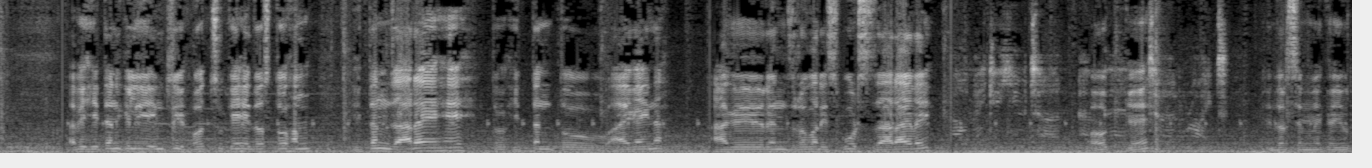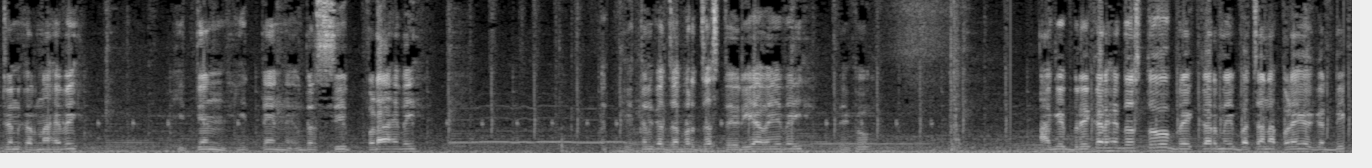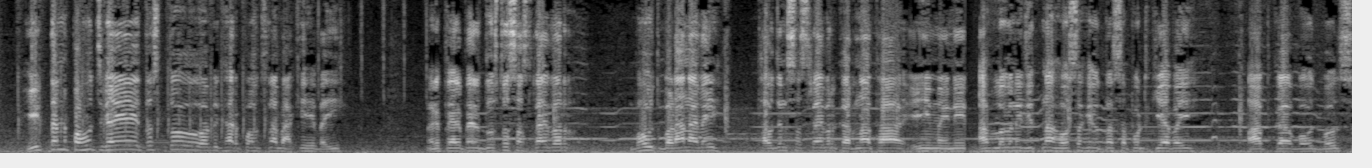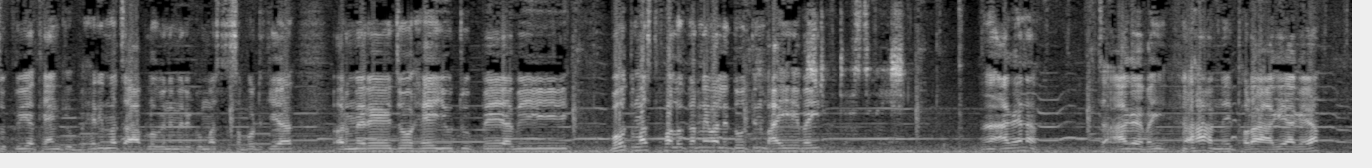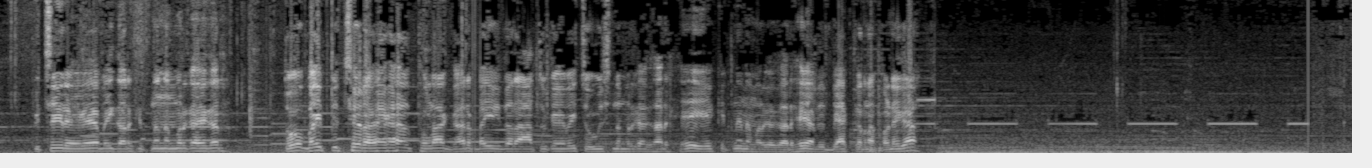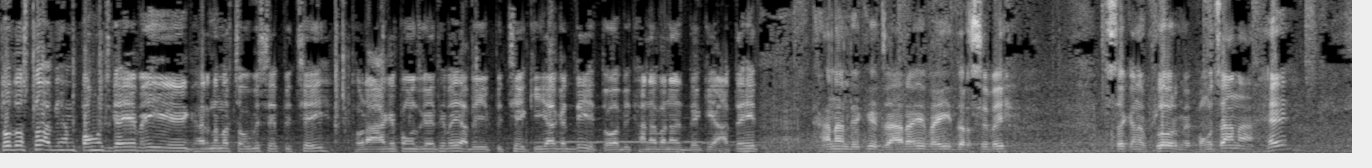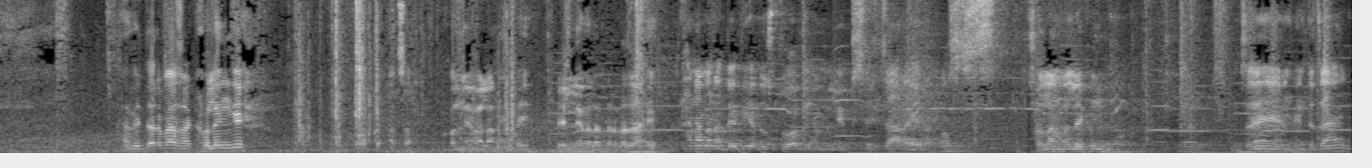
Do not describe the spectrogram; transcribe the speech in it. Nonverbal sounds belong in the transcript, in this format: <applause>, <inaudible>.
अभी हितन के लिए एंट्री हो चुके हैं दोस्तों हम। हितन जा रहे हैं तो हितन तो आएगा ही ना। आगे रेंज रोवर स्पोर्ट्स जा रहा है भाई। Right. इधर से मेरे यू टर्न करना है भाई। हितन हितन, उधर सीप पड़ा है भाई। हितन का ज़बरदस्त एरिया है भाई। देखो। आगे ब्रेकर है दोस्तों। ब्रेकर में बचाना पड़ेगा गड्डी। हितन पहुँच गए दोस्तों। अभी घर पहुँचना बाकी है भाई। मेरे प्यारे प्यारे दोस्तों सब्सक्राइबर बहुत बढ़ाना है भाई। थाउज़ेंड सब्सक्राइबर करना था यही महीने। आप लोगों ने जितना हो सके उतना सपोर्ट किया भाई। आपका बहुत बहुत शुक्रिया। थैंक यू वेरी मच आप लोगों ने मेरे को मस्त सपोर्ट किया। और मेरे जो है यूट्यूब पे अभी बहुत मस्त फॉलो करने वाले दो तीन भाई है भाई। आ गए ना? अच्छा, आ गए भाई। <laughs> हाँ नहीं थोड़ा आगे आ गया। पीछे ही रह गया भाई घर कितना नंबर का है घर? तो भाई पीछे रहेगा थोड़ा घर भाई इधर आ चुके हैं भाई चौबीस नंबर का घर है ये कितने नंबर का घर है? अभी बैक करना पड़ेगा। तो दोस्तों अभी हम पहुँच गए भाई घर नंबर चौबीस से पीछे ही। थोड़ा आगे पहुँच गए थे भाई अभी पीछे किया गड्डी तो अभी खाना बना दे के आते हैं। खाना लेके जा रहे भाई इधर से भाई। सेकंड फ्लोर में पहुंचाना है। अभी दरवाज़ा खोलेंगे। अच्छा खोलने वाला नहीं भाई, बेलने वाला दरवाज़ा है। खाना बना दे दिया दोस्तों, अभी हम लिफ्ट से जा रहे हैं। सलाम वालेकुम जैन इंतज़ाम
